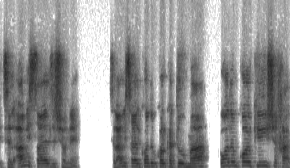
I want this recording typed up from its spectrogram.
אצל עם ישראל זה שונה. אצל עם ישראל קודם כל כתוב מה? קודם כל כאיש אחד.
